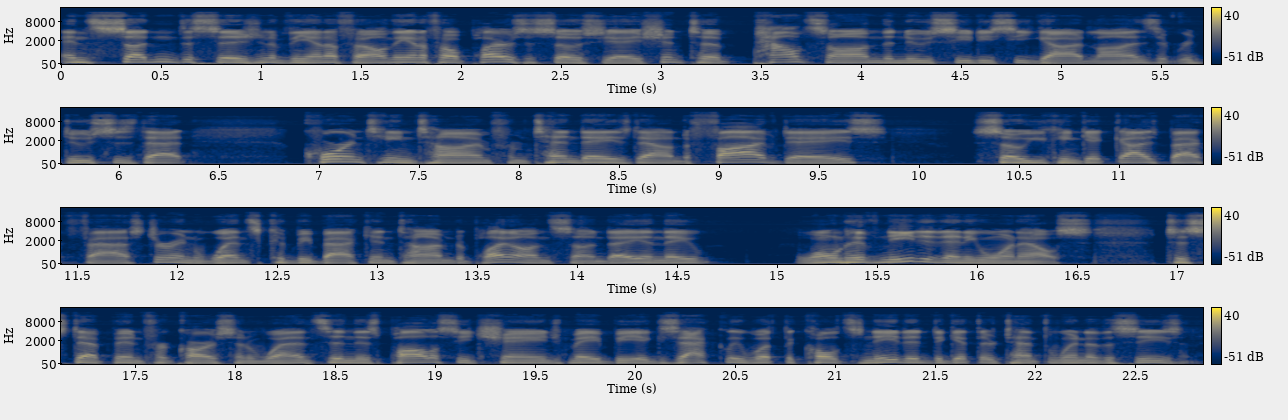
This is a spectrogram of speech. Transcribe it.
and sudden decision of the NFL and the NFL Players Association to pounce on the new CDC guidelines that reduces that quarantine time from 10 days down to five days so you can get guys back faster and Wentz could be back in time to play on Sunday and they won't have needed anyone else to step in for Carson Wentz and this policy change may be exactly what the Colts needed to get their 10th win of the season.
